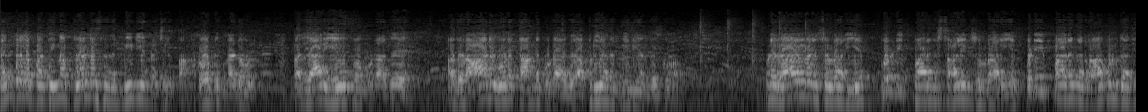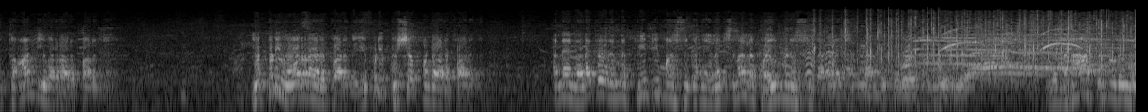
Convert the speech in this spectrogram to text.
சென்டர்ல பாத்தீங்கன்னா போலீஸ் அந்த மீடியம் வச்சிருப்பாங்க. ரோட்டுக்கு நடுவில். அது யாரும் ஏறி போக கூடாது அது ஒரு ஆடு கூட தாண்டக்கூடாது. அப்படியே அந்த மீடியம் இருக்கணும் உடனே ராகுல் காந்தி சொல்றாரு எப்படி பாருங்க ஸ்டாலின் சொல்றாரு எப்படி பாருங்க ராகுல் காந்தி தாண்டி வர்றாரு பாருங்க. எப்படி ஓடுறாரு பாருங்க. எப்படி புஷ்அப் பண்றாரு பாருங்க. அண்ணா நடக்கிறது என்ன? பிடி மாஸ்டருக்கான எலெக்ஷனா இல்ல பிரைம் மினிஸ்டருக்கான எலெக்ஷன் நாட்டினுடைய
